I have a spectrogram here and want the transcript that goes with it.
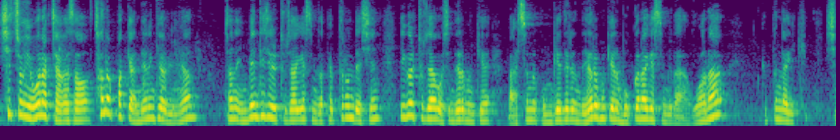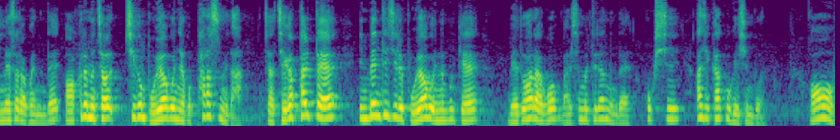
시총이 워낙 작아서 천억밖에 안 되는 기업이면 저는 인벤티지를 투자하겠습니다. 펩트론 대신 이걸 투자하고 있습니다. 여러분께 말씀을 공개드렸는데 여러분께는 못 권하겠습니다. 워낙 급등락이 기- 심해서라고 했는데 아, 그러면 저 지금 보유하고 있냐고 팔았습니다. 자 제가 팔 때 인벤티지를 보유하고 있는 분께 매도하라고 말씀을 드렸는데 혹시 아직 갖고 계신 분 어,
